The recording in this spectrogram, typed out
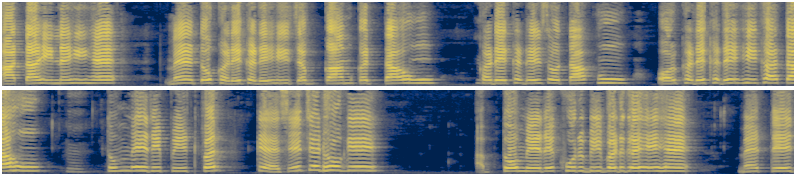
आता ही नहीं है। मैं तो खड़े खड़े ही सब काम करता हूँ खड़े खड़े सोता हूँ और खड़े खड़े ही खाता हूँ। हम्म, तुम मेरी पीठ पर कैसे चढ़ोगे? अब तो मेरे खुर भी बढ़ गए हैं। मैं तेज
